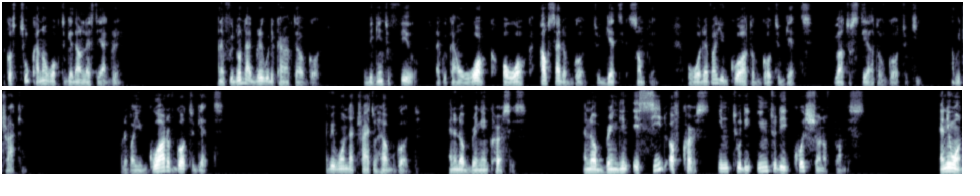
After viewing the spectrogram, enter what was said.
Because two cannot work together unless they agree. And if we don't agree with the character of God, we begin to feel like we can walk or walk outside of God to get something. But whatever you go out of God to get, you have to stay out of God to keep. Are we tracking? Whatever you go out of God to get, everyone that tried to help God ended up bringing curses, ended up bringing a seed of curse into the into the equation of promise. Anyone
